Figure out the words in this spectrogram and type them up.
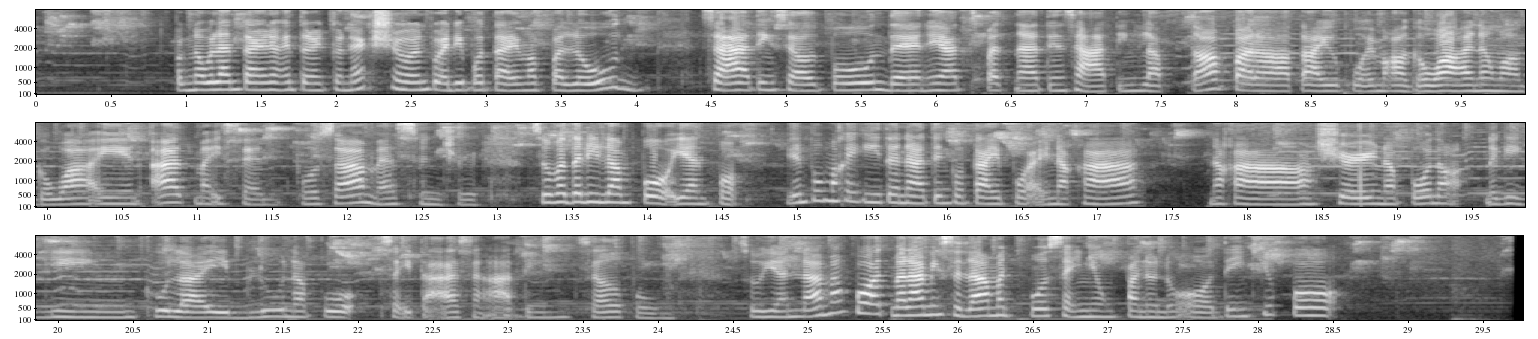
Pag nawalan tayo ng internet connection, pwede po tayo magpa-load sa ating cellphone. Then, i-hotspot natin sa ating laptop para tayo po ay makagawa ng mga gawain at mai-send po sa messenger. So, madali lang po. Yan po. Yan po makikita natin kung tayo po ay naka naka-share na po, na, nagiging kulay blue na po sa itaas ng ating cellphone. So, yan lamang po at maraming salamat po sa inyong panunood. Thank you po.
